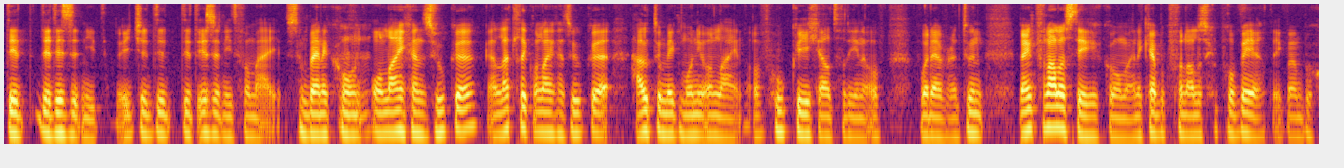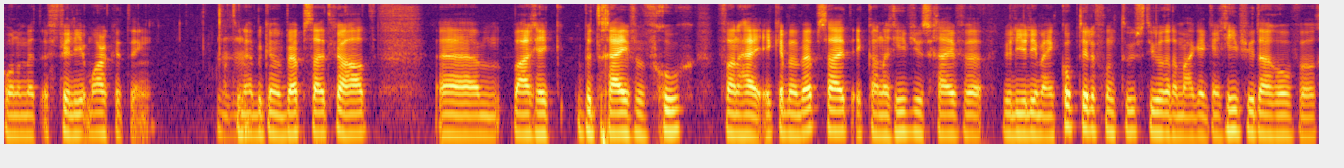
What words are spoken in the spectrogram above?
dit, dit is het niet. Weet je, dit, dit is het niet voor mij. Dus toen ben ik gewoon Mhm. online gaan zoeken. En letterlijk online gaan zoeken. How to make money online. Of hoe kun je geld verdienen. Of whatever. En toen ben ik van alles tegengekomen. En ik heb ook van alles geprobeerd. Ik ben begonnen met affiliate marketing. Toen Mhm. heb ik een website gehad. ehm, waar ik bedrijven vroeg. Van hey, ik heb een website. Ik kan een review schrijven. Willen jullie mijn koptelefoon toesturen? Dan maak ik een review daarover.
